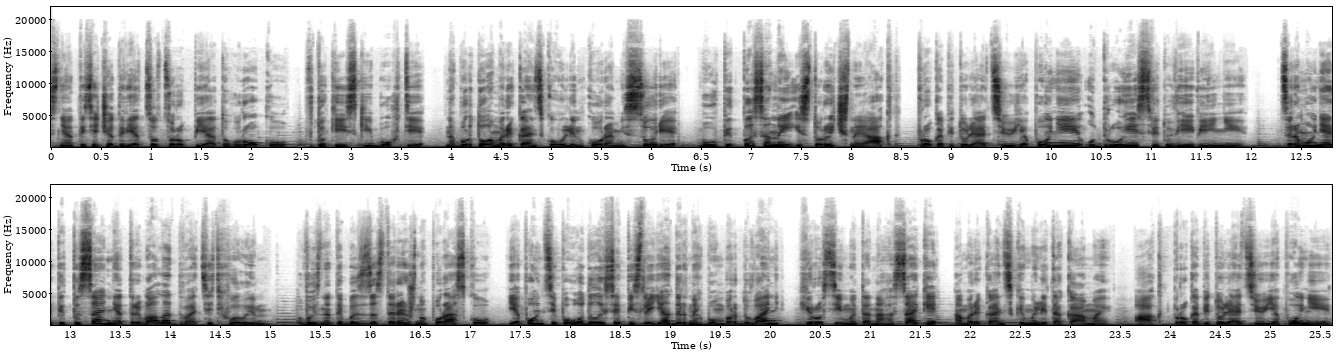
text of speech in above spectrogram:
Вересня 1945 року в Токійській бухті на борту американського лінкора Міссурі був підписаний історичний акт про капітуляцію Японії у Другій світовій війні. Церемонія підписання тривала 20 хвилин. Визнати беззастережну поразку японці погодилися після ядерних бомбардувань Хіросіми та Нагасакі американськими літаками. Акт про капітуляцію Японії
